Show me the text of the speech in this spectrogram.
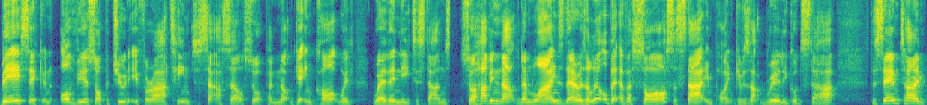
basic and obvious opportunity for our team to set ourselves up and not getting caught with where they need to stand. So having that them lines there as a little bit of a source, a starting point, gives us that really good start. At the same time,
